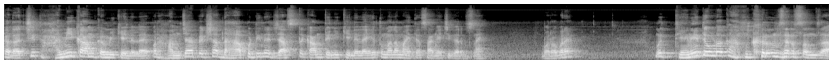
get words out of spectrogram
कदाचित आम्ही काम कमी केलेलं आहे पण आमच्यापेक्षा दहा पटीने जास्त काम त्यांनी केलेलं आहे हे तुम्हाला माहिती आहे सांगायची गरज नाही. बरोबर आहे? मग त्याने तेवढं काम करून जर समजा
